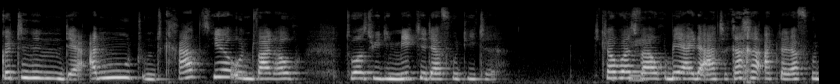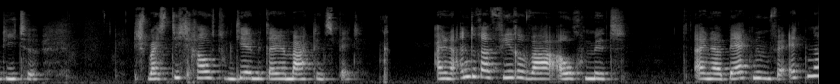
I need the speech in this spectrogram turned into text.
Göttinnen der Anmut und Grazie und waren auch sowas wie die Mägde der Aphrodite. Ich glaube, es Okay. war auch mehr eine Art Racheakt an Aphrodite. Ich schmeiß dich raus und gehe mit deiner Magd ins Bett. Eine andere Affäre war auch mit einer Bergnymphe Ätna.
